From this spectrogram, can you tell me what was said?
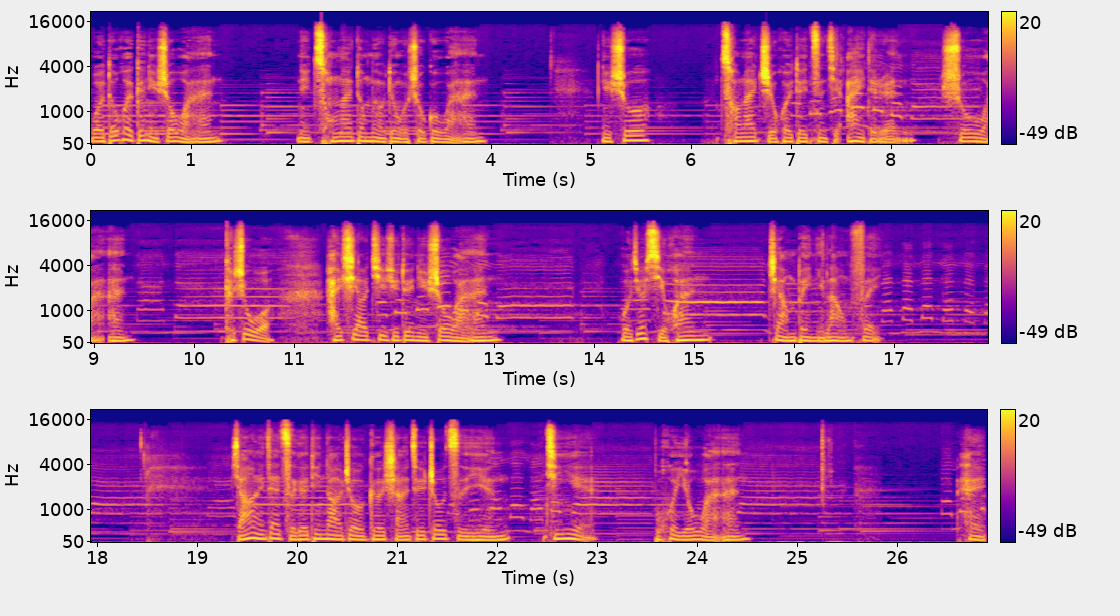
我都会跟你说晚安，你从来都没有对我说过晚安。你说。从来只会对自己爱的人说晚安，可是我还是要继续对你说晚安。我就喜欢这样被你浪费。想要你在此刻听到这首歌是来自周子言，今夜不会有晚安。嘿，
